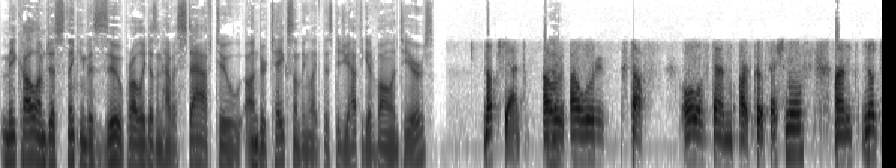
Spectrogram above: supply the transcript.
Michal, I'm just thinking this zoo probably doesn't have a staff to undertake something like this. Did you have to get volunteers? Not yet. Our yeah. our staff, all of them are professionals, and not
